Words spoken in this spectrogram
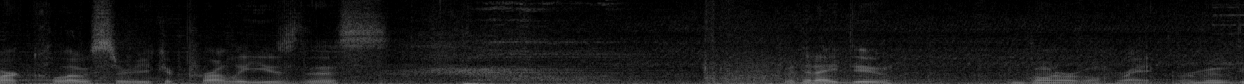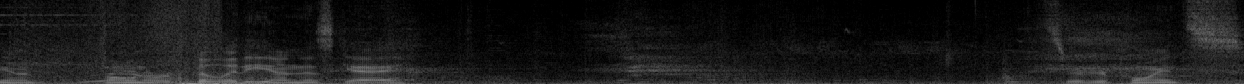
are closer. You could probably use this. What did I do? Invulnerable, right. Remove the vulnerability on this guy. Serve your points.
